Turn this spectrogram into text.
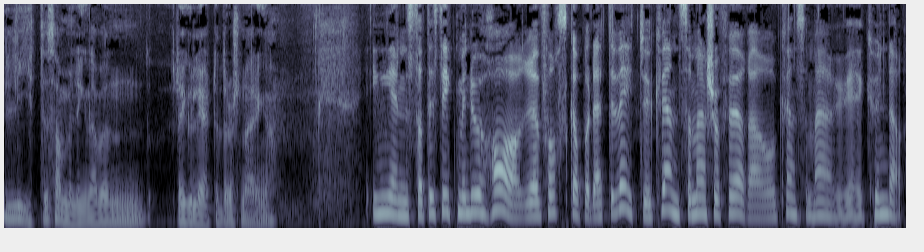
lite sammenligna med den regulerte drosjenæringa ingen statistikk, men du har forska på dette. Vet du hvem som er sjåfører og hvem som er kunder?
